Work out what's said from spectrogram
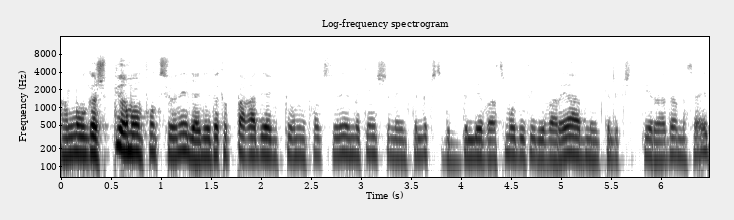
un langage purement fonctionnel يعني داك ال paradigme purement fonctionnel ما كاينش ما يمكنلكش تبدل les ت modifier les variables ما يمكنلكش دير هذا مسائل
